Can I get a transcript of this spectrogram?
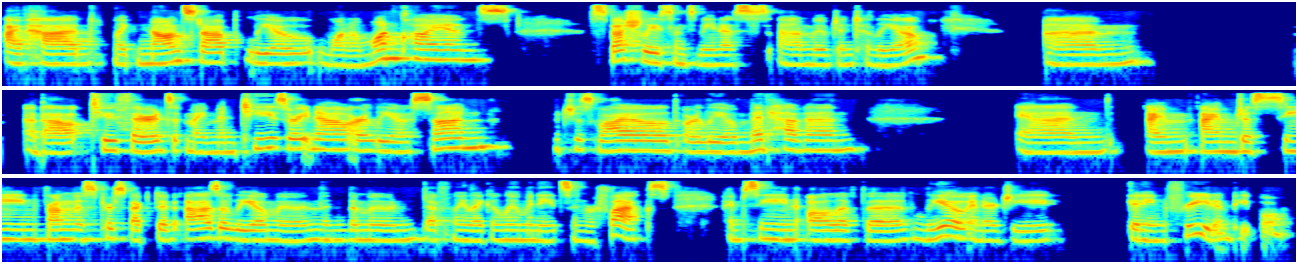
I've had like nonstop Leo one on one clients, especially since Venus um, moved into Leo. Um, about two thirds of my mentees right now are Leo Sun, which is wild, or Leo Midheaven. And I'm I'm just seeing from this perspective as a Leo moon, and the moon definitely like illuminates and reflects. I'm seeing all of the Leo energy getting freed in people.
